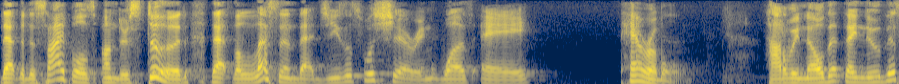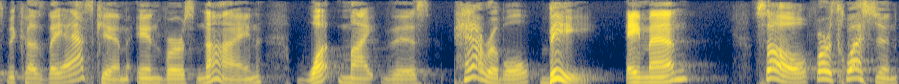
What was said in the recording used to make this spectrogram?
that the disciples understood that the lesson that Jesus was sharing was a parable. How do we know that they knew this? Because they ask him in verse 9, What might this parable be? Amen? So, first question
